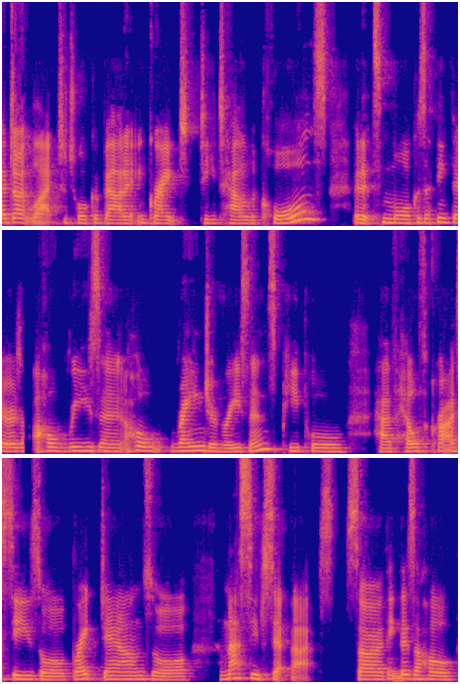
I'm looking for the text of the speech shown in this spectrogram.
I don't like to talk about it in great detail, the cause, but it's more because I think there is a whole reason, a whole range of reasons people have health crises or breakdowns or massive setbacks. So I think there's a whole,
